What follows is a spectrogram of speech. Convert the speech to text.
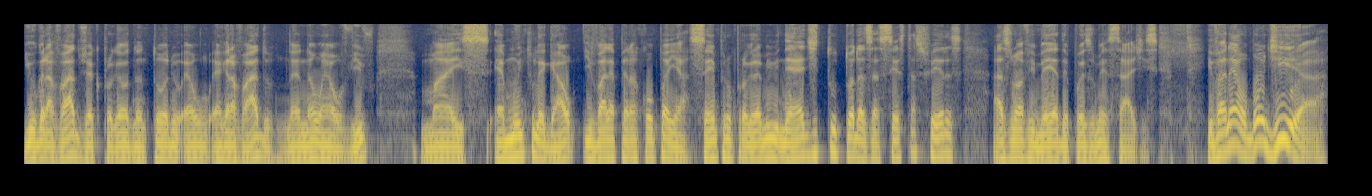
e o gravado, já que o programa do Antônio é, um, é gravado, né, não é ao vivo, mas é muito legal e vale a pena acompanhar. Sempre um programa inédito, todas as sextas-feiras, às nove e meia, depois do Mensagens. Ivanel, bom dia!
